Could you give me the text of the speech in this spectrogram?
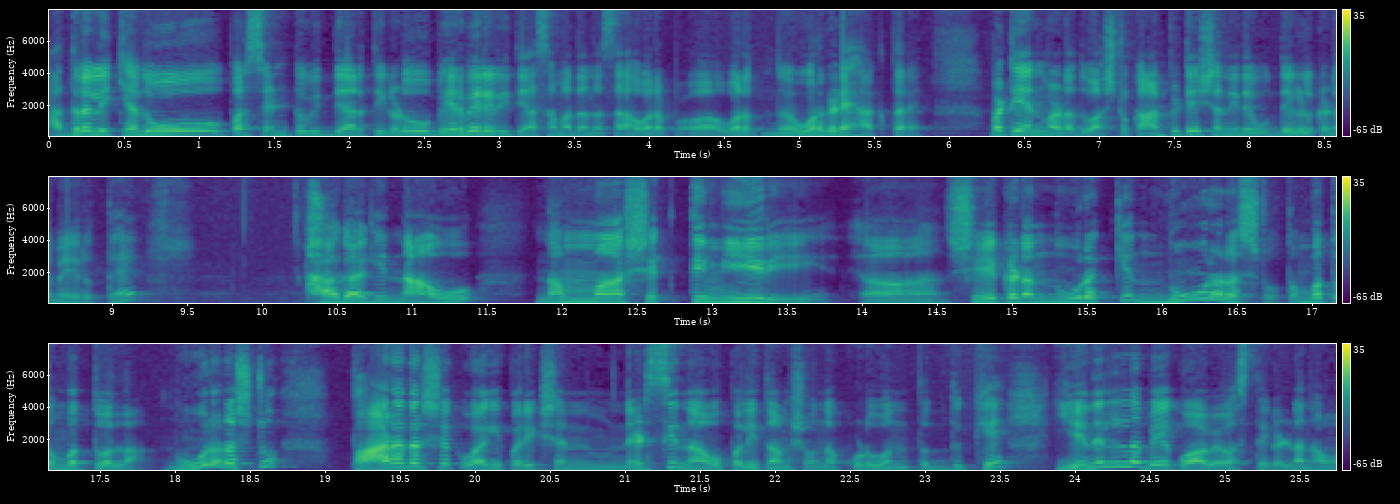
ಅದರಲ್ಲಿ ಕೆಲವು ಪರ್ಸೆಂಟು ವಿದ್ಯಾರ್ಥಿಗಳು ಬೇರೆ ಬೇರೆ ರೀತಿಯ ಅಸಮಾಧಾನ ಸಹ ಹೊರ ಹೊರ, ಹೊರಗಡೆ ಹಾಕ್ತಾರೆ. ಬಟ್ ಏನು ಮಾಡೋದು? ಅಷ್ಟು ಕಾಂಪಿಟೇಷನ್ ಇದೆ, ಹುದ್ದೆಗಳು ಕಡಿಮೆ ಇರುತ್ತೆ. ಹಾಗಾಗಿ ನಾವು ನಮ್ಮ ಶಕ್ತಿ ಮೀರಿ ಶೇಕಡ ನೂರಕ್ಕೆ ನೂರರಷ್ಟು, ತೊಂಬತ್ತೊಂಬತ್ತು ಅಲ್ಲ, ನೂರರಷ್ಟು ಪಾರದರ್ಶಕವಾಗಿ ಪರೀಕ್ಷೆ ನಡೆಸಿ ನಾವು ಫಲಿತಾಂಶವನ್ನು ಕೊಡುವಂಥದ್ದಕ್ಕೆ ಏನೆಲ್ಲ ಬೇಕೋ ಆ ವ್ಯವಸ್ಥೆಗಳನ್ನ ನಾವು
